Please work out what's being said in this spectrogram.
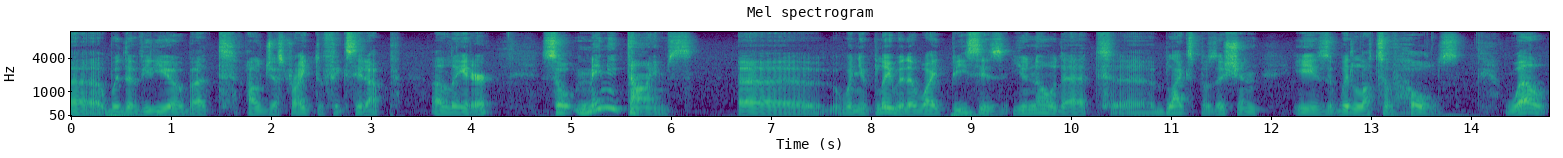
uh, with the video but I'll just try to fix it up later so many times when you play with the white pieces you know that black's position is with lots of holes well,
